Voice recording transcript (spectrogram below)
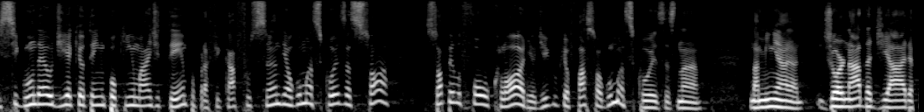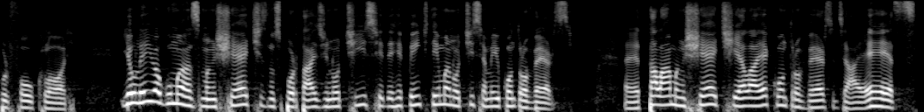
E segunda é o dia que eu tenho um pouquinho mais de tempo para ficar fuçando em algumas coisas só só pelo folclore. Eu digo que eu faço algumas coisas na, na minha jornada diária por folclore. E eu leio algumas manchetes nos portais de notícia e de repente tem uma notícia meio controversa. Está é, tá lá a manchete, ela é controversa, diz, ah, é essa.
